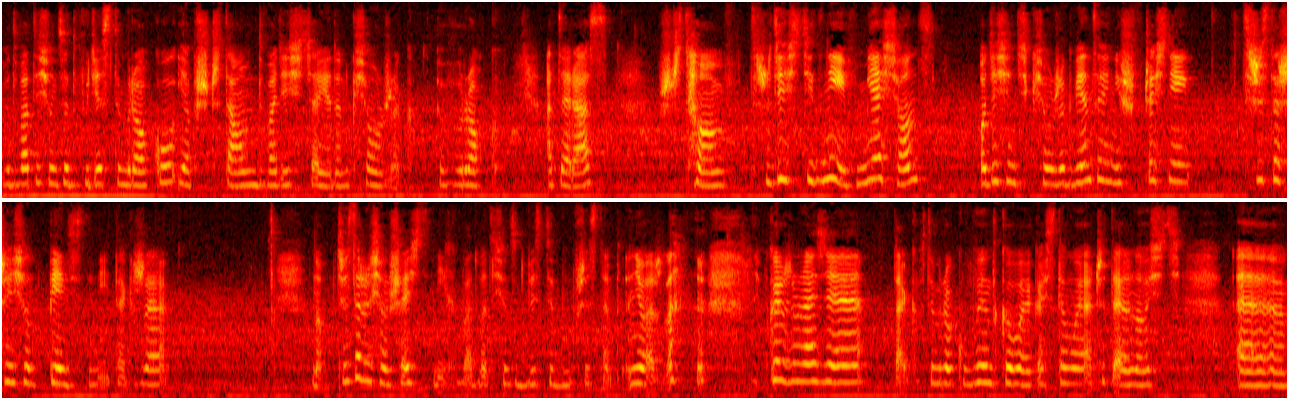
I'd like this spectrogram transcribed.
w 2020 roku ja przeczytałam 21 książek w rok, a teraz przeczytałam w 30 dni, w miesiąc o 10 książek więcej niż wcześniej w 365 dni, także no, 366 dni chyba, 2020 był przystępny, nieważne. w każdym razie, tak, w tym roku wyjątkowo jakaś ta moja czytelność e,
